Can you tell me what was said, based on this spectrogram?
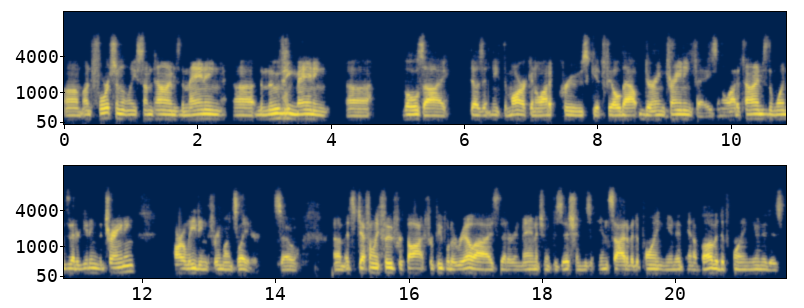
Um, unfortunately, sometimes the Manning, uh, the moving Manning uh, bullseye doesn't meet the mark, and a lot of crews get filled out during training phase. And a lot of times, the ones that are getting the training are leaving three months later. So um, it's definitely food for thought for people to realize that are in management positions inside of a deploying unit and above a deploying unit is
